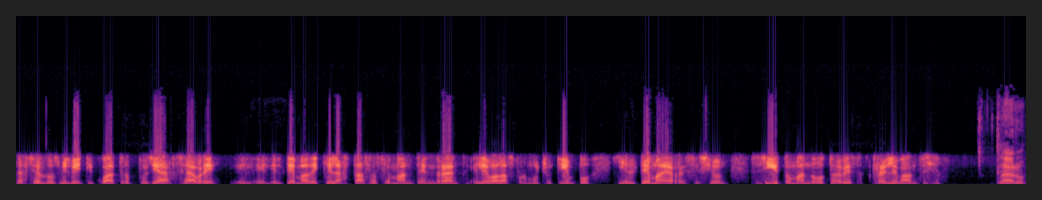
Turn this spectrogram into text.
hacia el 2024, pues ya se abre el, tema de que las tasas se mantendrán elevadas por mucho tiempo y el tema de recesión sigue tomando otra vez relevancia. Claro,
